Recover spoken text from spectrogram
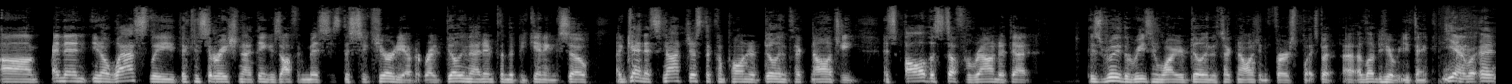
Um, and then, you know, lastly, the consideration I think is often missed is the security of it, right? Building that in from the beginning. So again, it's not just the component of building technology. It's all the stuff around it that is really the reason why you're building the technology in the first place. But I'd love to hear what you think. Yeah,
